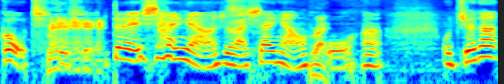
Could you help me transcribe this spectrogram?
goat 就是对山羊是吧？山羊胡，嗯，我觉得。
